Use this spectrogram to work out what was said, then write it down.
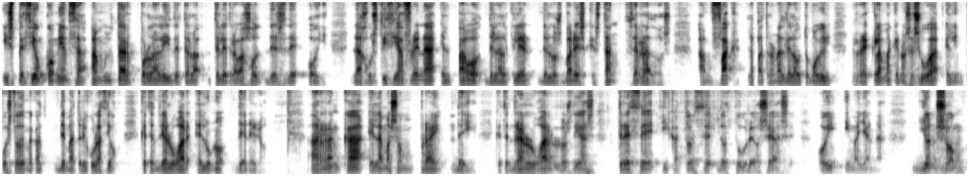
Inspección comienza a multar por la ley de teletrabajo desde hoy. La justicia frena el pago del alquiler de los bares que están cerrados. ANFAC, la patronal del automóvil, reclama que no se suba el impuesto de, matriculación, que tendría lugar el 1 de enero. Arranca el Amazon Prime Day, que tendrá lugar los días 13 y 14 de octubre, o sea, hoy y mañana. Johnson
